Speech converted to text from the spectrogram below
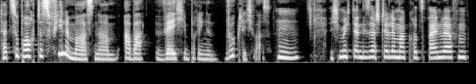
Dazu braucht es viele Maßnahmen, aber welche bringen wirklich was? Hm. Ich möchte an dieser Stelle mal kurz reinwerfen,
